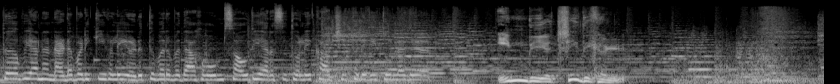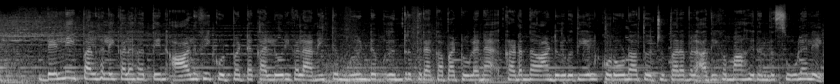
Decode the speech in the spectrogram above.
தேவையான நடவடிக்கைகளை எடுத்து வருவதாகவும் சவுதி அரசு தொலைக்காட்சி தெரிவித்துள்ளது. இந்திய செய்திகள். டெல்லி பல்கலைக்கழகத்தின் ஆளுகைக்குட்பட்ட கல்லூரிகள் அனைத்தும் மீண்டும் இன்று திறக்கப்பட்டுள்ளன. கடந்த ஆண்டு இறுதியில் கொரோனா தொற்று பரவல் அதிகமாக இருந்த சூழலில்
